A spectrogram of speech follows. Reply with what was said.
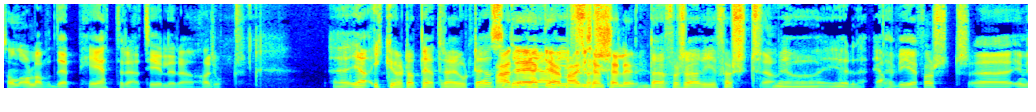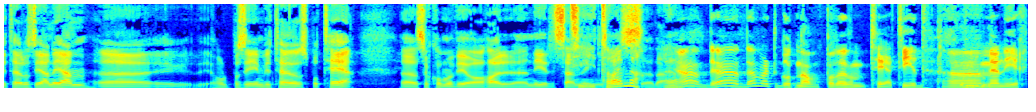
sånn à la det P3 tidligere har gjort. Eh, jeg har ikke hørt at P3 har gjort det. Så Nei, det er ikke jeg meg bekjent heller. Derfor så er vi først ja. med å gjøre det. Ja. Vi er først. Uh, inviter oss gjerne hjem. Uh, holdt på å si, inviter oss på te. Uh, så kommer vi og har NIR-sending hos ja. der. Ja, det, det, har vært et godt navn på det. Sånn T-tid uh, med NIR.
